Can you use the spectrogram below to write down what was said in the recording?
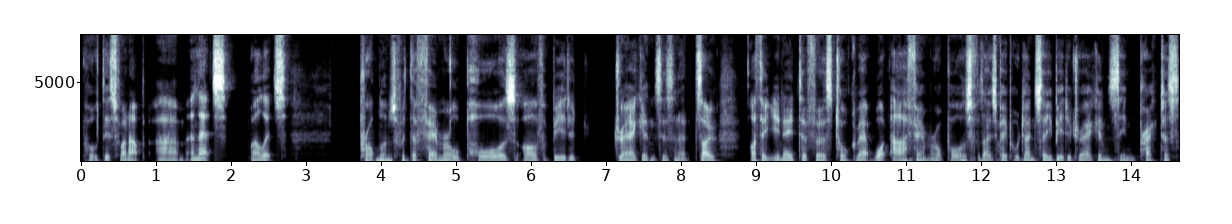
pulled this one up, um, and that's well, it's problems with the femoral pores of bearded dragons, isn't it? So I think you need to first talk about what are femoral pores for those people who don't see bearded dragons in practice,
